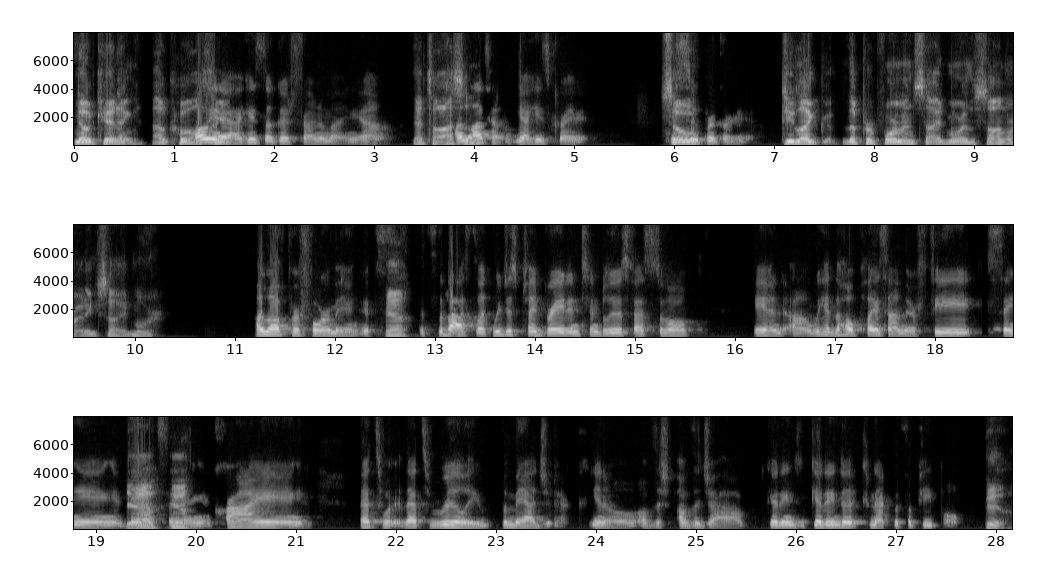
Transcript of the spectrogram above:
no kidding. How cool! oh So yeah, he's a good friend of mine. Yeah, that's awesome. I love him. Yeah, he's great. He's so, super great. do you like the performance side more, or the songwriting side more? I love performing. It's Yeah. it's the best. Like we just played Bradenton Blues Festival, and uh, we had the whole place on their feet, singing and Yeah, dancing yeah. and crying, and that's what that's really the magic, you know, of the of the job. Getting getting to connect with the people. Yeah.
